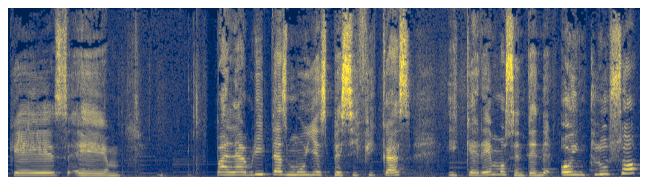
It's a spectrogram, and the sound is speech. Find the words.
qué es eh, palabritas muy específicas y queremos entender o incluso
